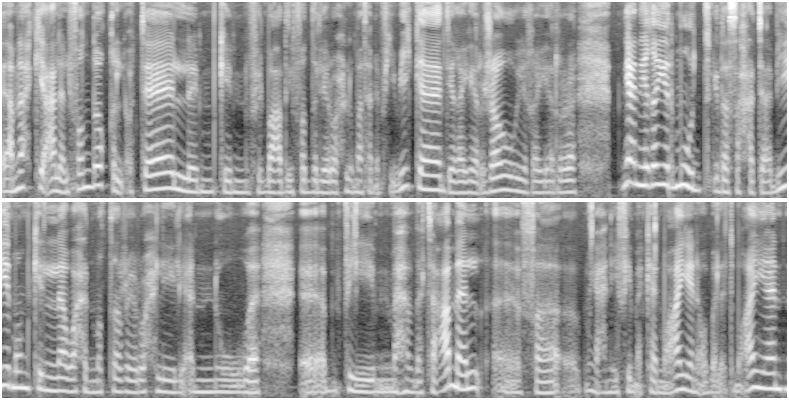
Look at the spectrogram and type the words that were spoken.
آه، عم نحكي على الفندق الأوتيل. ممكن في البعض يفضل يروح له مثلا في weekend يغير جو يغير يعني يغير mood. إذا صح التعبير ممكن لا واحد مضطر يروح لي لأنه آه، في مهمة عمل آه، ف يعني في مكان معين أو بلد معين.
